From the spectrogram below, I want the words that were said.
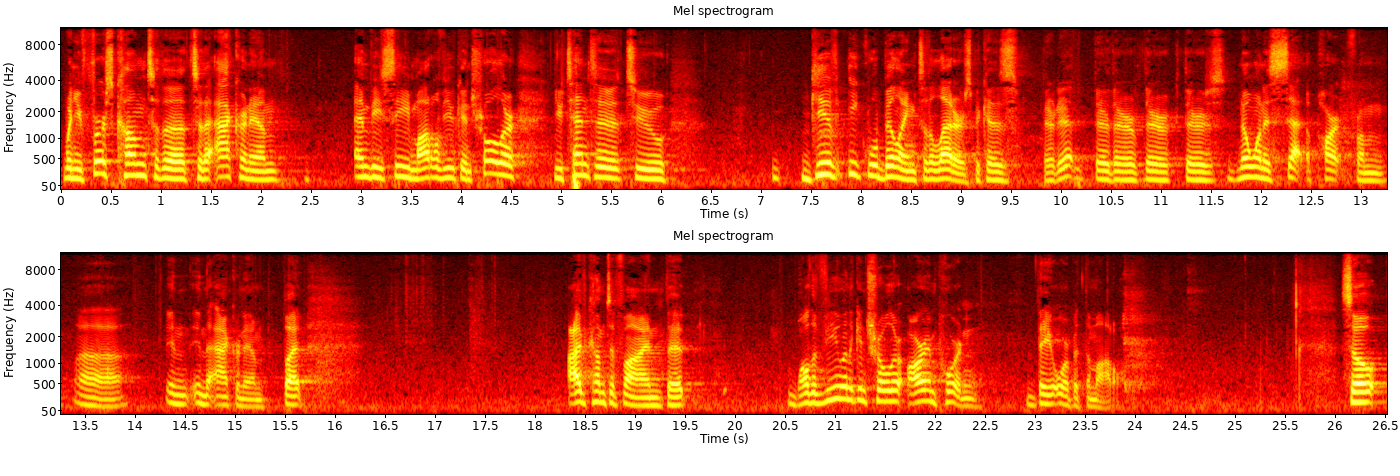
when you first come to the, to the acronym MVC, Model View Controller, you tend to, to give equal billing to the letters because they're, they're, they're, there's, no one is set apart from uh, in, in the acronym. But I've come to find that while the view and the controller are important, they orbit the model. So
